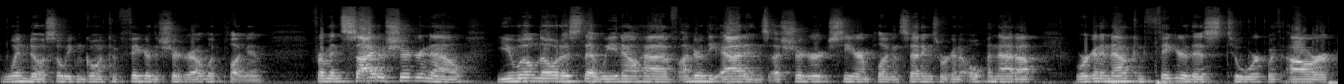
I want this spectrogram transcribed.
window so we can go and configure the Sugar Outlook plugin. From inside of Sugar now, you will notice that we now have under the add-ins a Sugar CRM plugin settings. We're going to open that up. We're going to now configure this to work with our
